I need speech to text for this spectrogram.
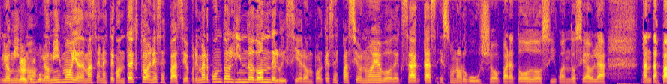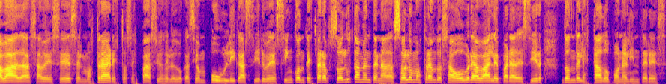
Lo mismo, lo mismo y además en este contexto, en ese espacio. Primer punto, lindo dónde lo hicieron, porque ese espacio nuevo de exactas es un orgullo para todos y cuando se habla tantas pavadas a veces, el mostrar estos espacios de la educación pública sirve sin contestar absolutamente nada, solo mostrando esa obra vale para decir dónde el Estado pone el interés.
